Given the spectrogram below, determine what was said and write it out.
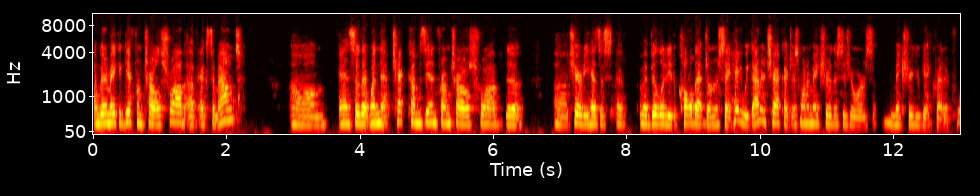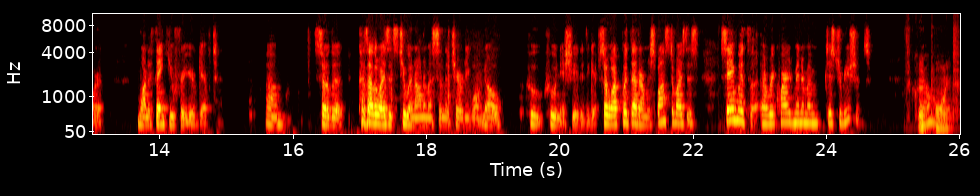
I'm going to make a gift from Charles Schwab of X amount. Um, and so that when that check comes in from Charles Schwab, the uh, charity has a, a, ability to call that donor, say, hey, we got a check. I just want to make sure this is yours. Make sure you get credit for it. want to thank you for your gift. Um, so that because otherwise it's too anonymous and the charity won't know who who initiated the gift. So I put that on response devices. Same with uh, required minimum distributions. Good you know? point.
